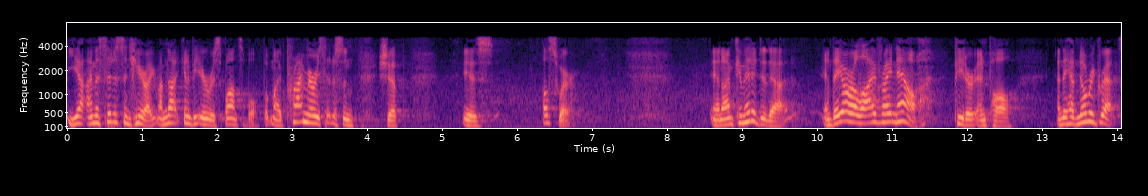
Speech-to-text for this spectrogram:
yeah, I'm a citizen here. I, am not going to be irresponsible, but my primary citizenship is elsewhere. And I'm committed to that. And they are alive right now, Peter and Paul. And they have no regrets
